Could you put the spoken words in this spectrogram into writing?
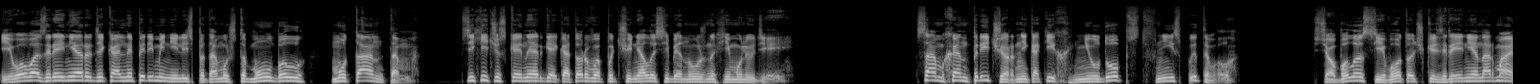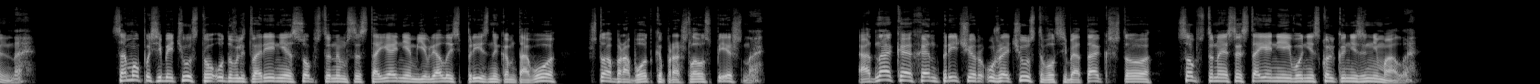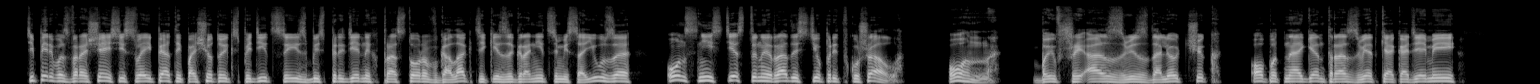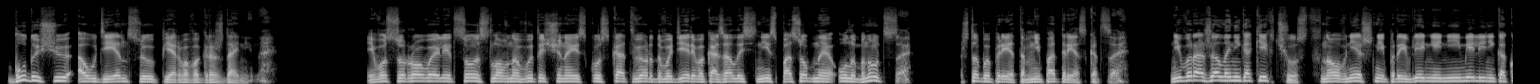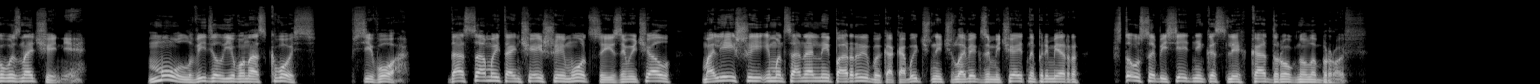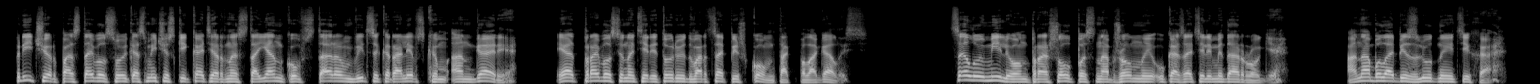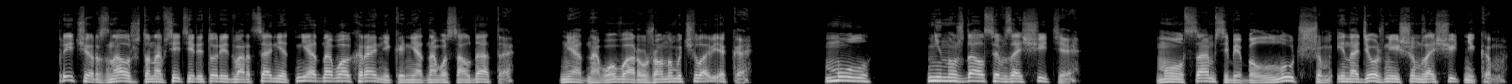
Его воззрения радикально переменились, потому что Мул был мутантом, психическая энергия которого подчиняла себе нужных ему людей. Сам Хэн Притчер никаких неудобств не испытывал. Все было с его точки зрения нормально. Само по себе чувство удовлетворения собственным состоянием являлось признаком того, что обработка прошла успешно. Однако Хэн Притчер уже чувствовал себя так, что собственное состояние его нисколько не занимало. Теперь, возвращаясь из своей пятой по счету экспедиции из беспредельных просторов галактики за границами Союза, он с неестественной радостью предвкушал. Он, бывший ас-звездолетчик, опытный агент разведки Академии, будущую аудиенцию первого гражданина. Его суровое лицо, словно вытащенное из куска твердого дерева, казалось неспособное улыбнуться, чтобы при этом не потрескаться. Не выражало никаких чувств, но внешние проявления не имели никакого значения. Мул видел его насквозь, всего, до самой тончайшей эмоции и замечал малейшие эмоциональные порывы, как обычный человек замечает, например, что у собеседника слегка дрогнула бровь. Притчер поставил свой космический катер на стоянку в старом вице-королевском ангаре и отправился на территорию дворца пешком, так полагалось. Целую милю он прошел по снабженной указателями дороге. Она была безлюдна и тиха. Притчер знал, что на всей территории дворца нет ни одного охранника, ни одного солдата, ни одного вооруженного человека. Мул не нуждался в защите. Мул сам себе был лучшим и надежнейшим защитником.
